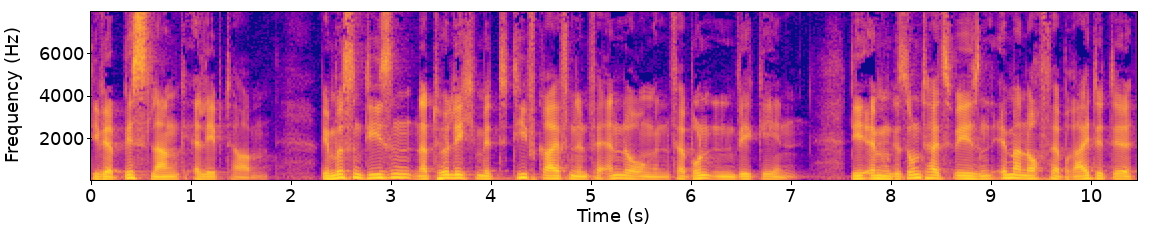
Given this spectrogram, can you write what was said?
die wir bislang erlebt haben. Wir müssen diesen natürlich mit tiefgreifenden Veränderungen verbundenen Weg gehen. Die im Gesundheitswesen immer noch verbreitete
